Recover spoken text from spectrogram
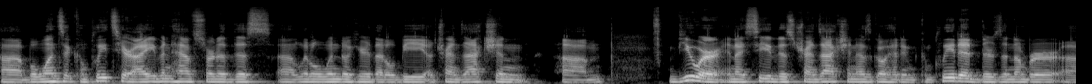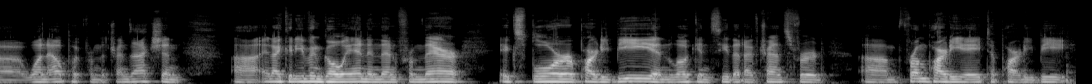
Uh, but once it completes here, I even have sort of this uh, little window here that'll be a transaction um, viewer. And I see this transaction has go ahead and completed. There's a number uh, one output from the transaction. and I could even go in and then from there, explore party B and look and see that I've transferred um, from party A to party B.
